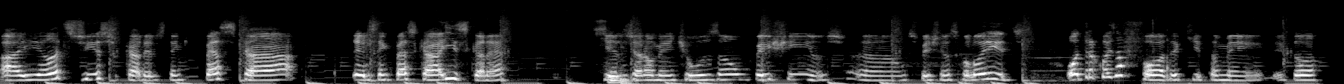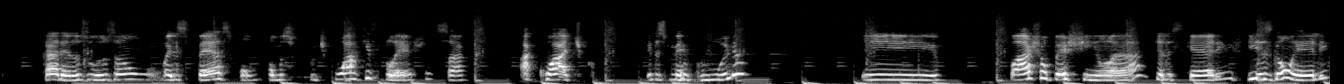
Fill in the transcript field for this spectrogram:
Aí antes disso, cara, eles têm que pescar. Eles têm que pescar isca, né? Que sim. eles geralmente usam peixinhos, ah, uns peixinhos coloridos. Outra coisa foda aqui também, então, cara, eles usam, eles pescam como se fosse tipo um arco e flecha, saca? Aquático. Eles mergulham e acham o peixinho lá que eles querem, fisgam ele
